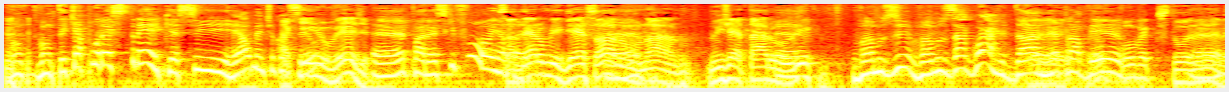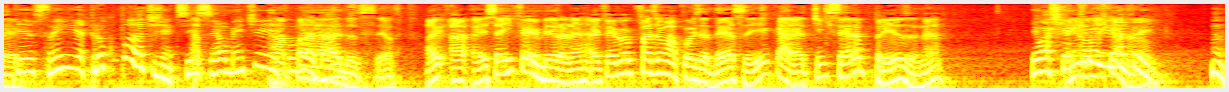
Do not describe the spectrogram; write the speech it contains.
Vão, vão, ter que apurar esse trem, que se realmente aconteceu. Aqui em Rio Verde? É, parece que foi, Só rapaz. deram o Miguel só, é, não injetaram é, o líquido. Vamos, vamos aguardar, né, é, né, pra ver. O povo é costura, né, é, velho? Porque trem é preocupante, gente, se isso realmente rapaz for verdade. do céu. Aí, a, esse é a enfermeira, né? A enfermeira que fazer uma coisa dessa aí, cara, tinha que ser era presa, né? Eu acho que é crime, né, Frei? Hum.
